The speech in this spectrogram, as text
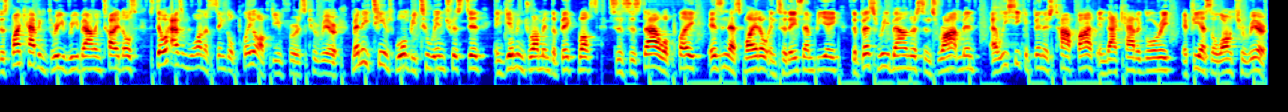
Despite having three rebounding titles, still hasn't won a single playoff game for his career. Many teams won't be too interested in giving Drummond the big bucks since his style of play isn't as vital in today's NBA. The best rebounder since Rodman, at least he can finish top 5 in that category if he has a long career.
